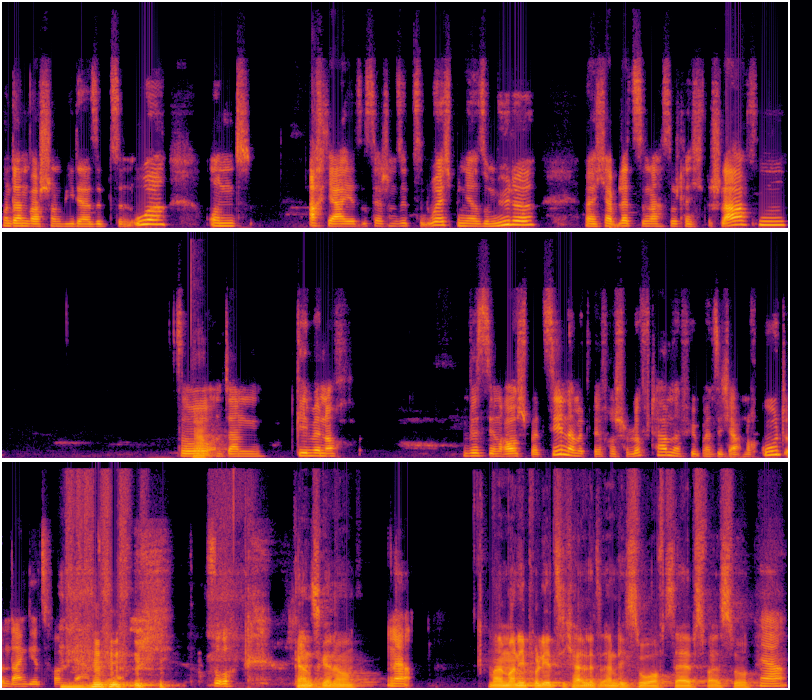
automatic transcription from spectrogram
Und dann war schon wieder 17 Uhr. Und ach ja, jetzt ist ja schon 17 Uhr, ich bin ja so müde, weil ich habe letzte Nacht so schlecht geschlafen. So, Ja. und dann gehen wir noch ein bisschen raus spazieren, damit wir frische Luft haben. Da fühlt man sich auch noch gut und dann geht's von Fernseher. so, Ganz genau. ja, Man manipuliert sich halt letztendlich so oft selbst, weißt du, ja,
